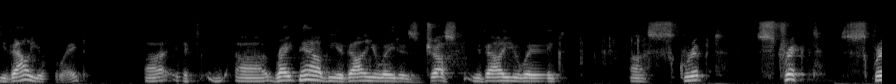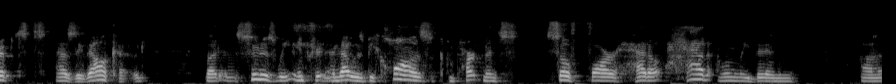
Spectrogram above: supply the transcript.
evaluate. Uh, if uh, right now the evaluate is just evaluate uh, script strict scripts as eval code, but as soon as we and that was because compartments so far had, had only been uh,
